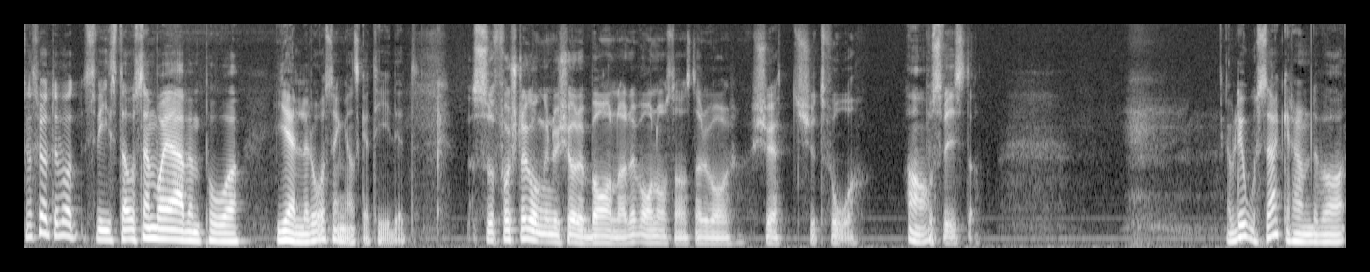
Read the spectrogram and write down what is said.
Jag tror att det var Svista och sen var jag även på Gelleråsen ganska tidigt. Så första gången du körde bana, det var någonstans när du var 21-22 Ja. på Svista. Jag blir osäker här om det var...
